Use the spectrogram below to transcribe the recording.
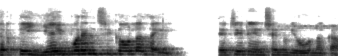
तर ते येईपर्यंत शिकवलं जाईल. त्याचे टेन्शन घेऊ नका.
